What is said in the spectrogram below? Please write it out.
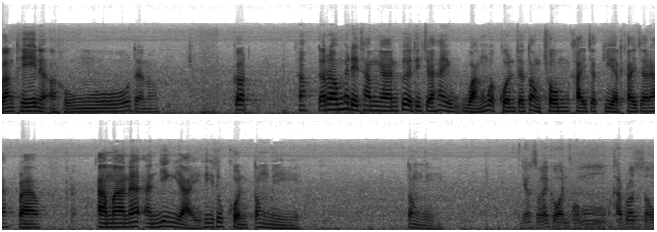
บางทีเนี่ยโอ้โหแต่เนาะก็เอ้าแต่เราไม่ได้ทำงานเพื่อที่จะให้หวังว่าคนจะต้องชม ใครจะเกลียดใครจะรักเปล่าครับอามานะอันยิ่งใหญ่ที่ทุกคนต้องมีต้องมี อย่างสมัยก่อนผมขับรถส่ง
